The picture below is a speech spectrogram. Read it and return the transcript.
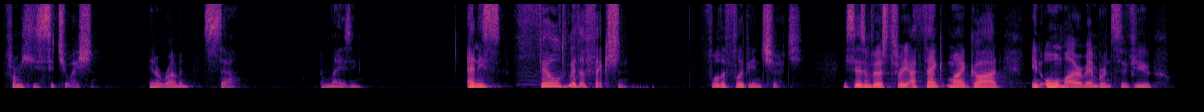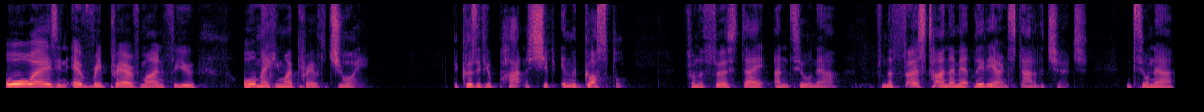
from his situation in a Roman cell. Amazing. And he's filled with affection for the Philippian church. He says in verse 3 I thank my God in all my remembrance of you, always in every prayer of mine for you, all making my prayer with joy because of your partnership in the gospel from the first day until now. From the first time they met Lydia and started the church until now,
